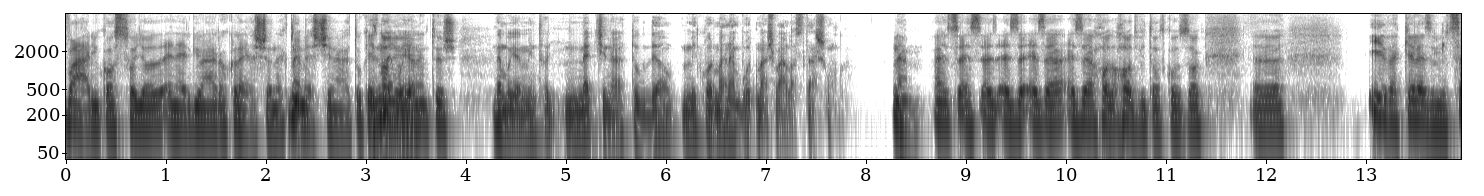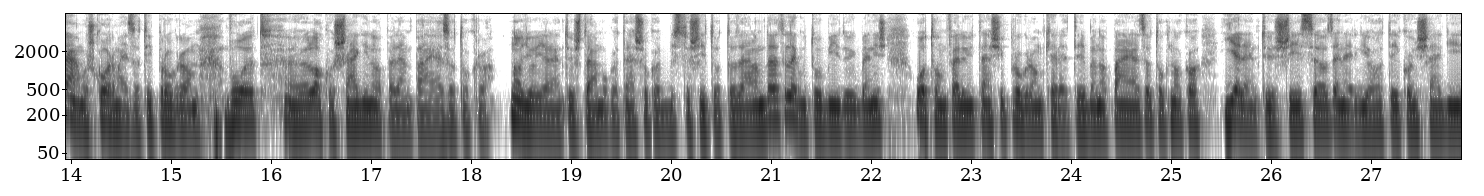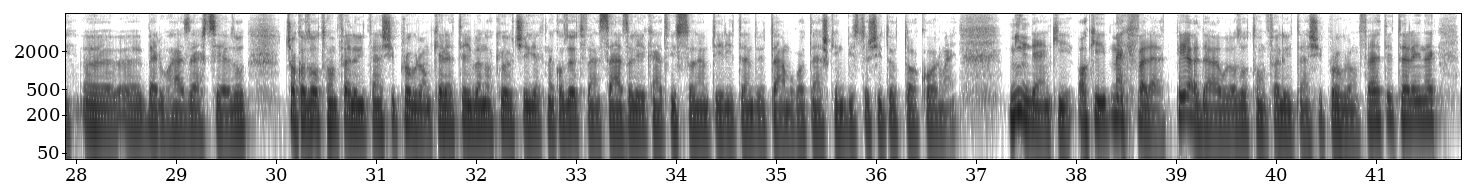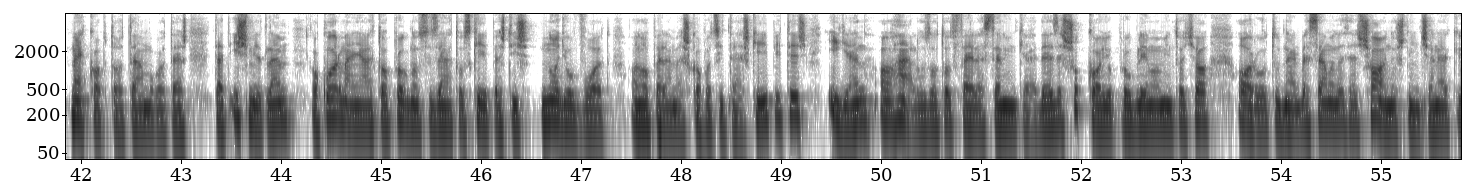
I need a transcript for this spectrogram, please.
várjuk azt, hogy az energiaárak leessenek. Nem ezt csináltuk. Ez, Ez nagyon olyan, jelentős. Nem olyan, mint hogy megcsináltuk, de amikor már nem volt más választásunk. Nem, ez, ez, ez, ezzel, ezzel, ezzel had, had vitatkozzak. Évekkel ezelőtt számos kormányzati program volt lakossági napelem pályázatokra. Nagyon jelentős támogatásokat biztosított az állam, de hát a legutóbbi időkben is otthonfelújítási program keretében a pályázatoknak a jelentős része az energiahatékonysági beruházás célzott. Csak az otthonfelújítási program keretében a költségeknek az 50%-át vissza nem térítendő támogatásként biztosította a kormány. Mindenki, aki megfelelt például az otthonfelújítási program feltételének, megkapta a támogatást támogatást. Tehát ismétlem, a kormány által prognosztizálthoz képest is nagyobb volt a napelemes kapacitás képítés. Igen, a hálózatot fejlesztenünk kell, de ez egy sokkal jobb probléma, mint hogyha arról tudnánk beszámolni, tehát sajnos nincsenek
